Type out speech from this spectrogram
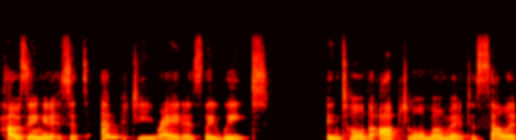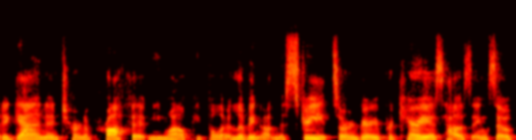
housing and it sits empty, right? As they wait until the optimal moment to sell it again and turn a profit. Meanwhile, people are living on the streets or in very precarious housing. So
